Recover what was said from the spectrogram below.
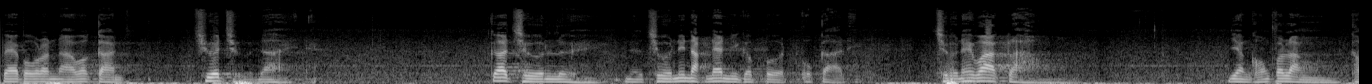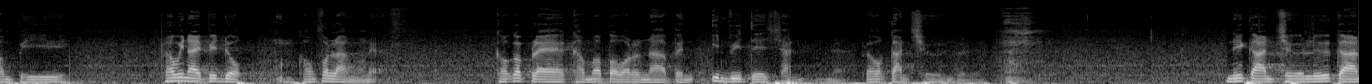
แปลปรณาว่าการเชื้อเชิญได้ ก็เชิญเลยเนี่ยเชิญนี่หนักแน่นยิ่งกับเปิดโอกาส เชิญให้ว่ากล่าว อย่างของฝรั่งคำพีพระวินัยปิฎกของฝรั่งเนี่ยเขาก็แปลคำว่าปวารณาเป็น invitation นะแปลว่าการเชิญไปเลยนี่การเชิญหรือการ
